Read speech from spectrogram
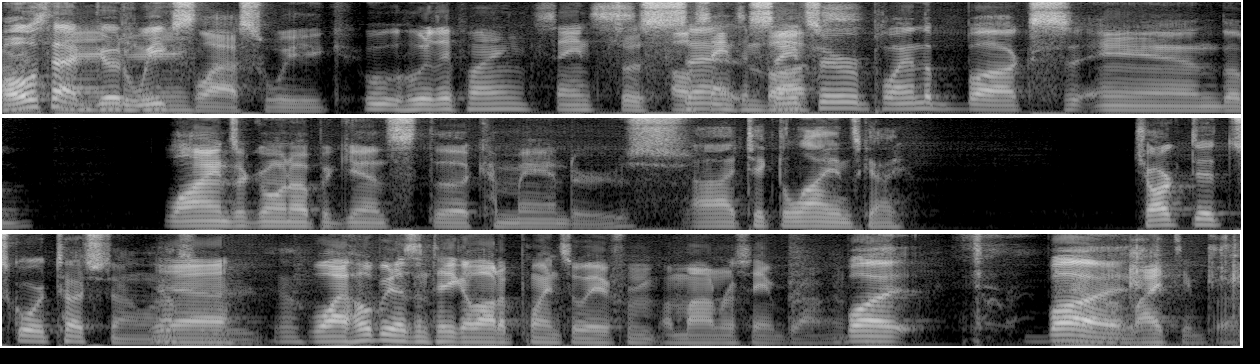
Both had good Landry. weeks last week. Who, who are they playing? Saints. So oh, Sa- Saints and Saints Bucks. are playing the Bucks, and the Lions are going up against the Commanders. Uh, take the Lions guy. Chark did score a touchdown last yeah. week, Well, I hope he doesn't take a lot of points away from Amon St. Brown. but on but my team, but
